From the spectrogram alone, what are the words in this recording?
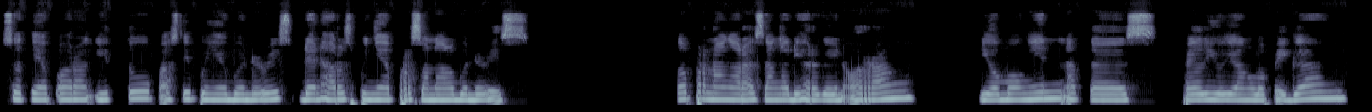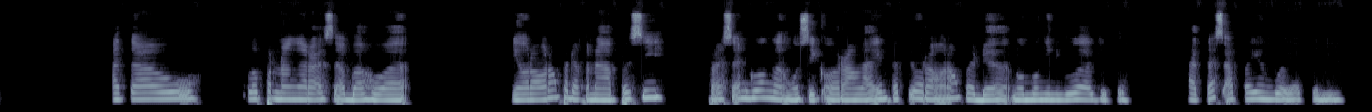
Setiap orang itu pasti punya boundaries dan harus punya personal boundaries. Lo pernah ngerasa gak dihargain orang, diomongin atas value yang lo pegang, atau lo pernah ngerasa bahwa ya orang-orang pada kenapa sih? Perasaan gue gak ngusik orang lain, tapi orang-orang pada ngomongin gue gitu. Atas apa yang gue yakini.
